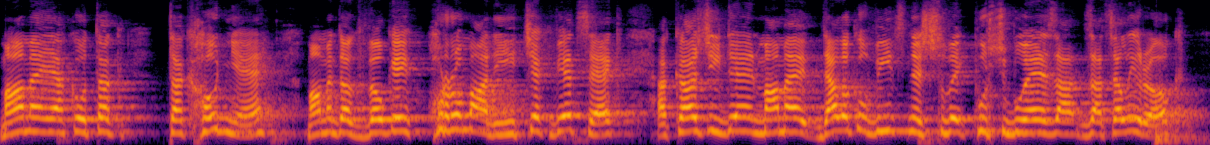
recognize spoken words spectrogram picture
máme jako tak, tak hodně, máme tak velké hromady těch věcek a každý den máme daleko víc, než člověk potřebuje za, za celý rok.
